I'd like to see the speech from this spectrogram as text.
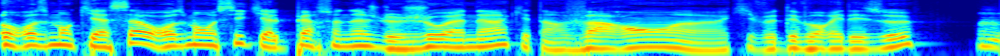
Heureusement qu'il y a ça, heureusement aussi qu'il y a le personnage de Johanna qui est un varan qui veut dévorer des œufs Mm.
